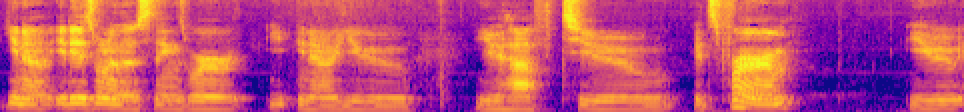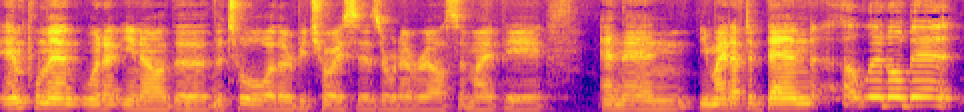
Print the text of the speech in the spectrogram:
you know, it is one of those things where, you, you know, you you have to it's firm you implement what you know the the tool whether it be choices or whatever else it might be and then you might have to bend a little bit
